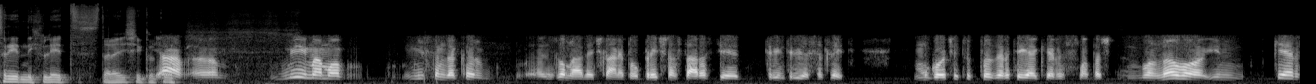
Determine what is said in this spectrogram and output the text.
srednjih let, starejši, kako? Ja, um, mi imamo, mislim, da kar eh, zelo mlade člane. Povprečna starost je 33 let. Mogoče tudi to zaradi tega, ker smo pač bolj novo in ker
